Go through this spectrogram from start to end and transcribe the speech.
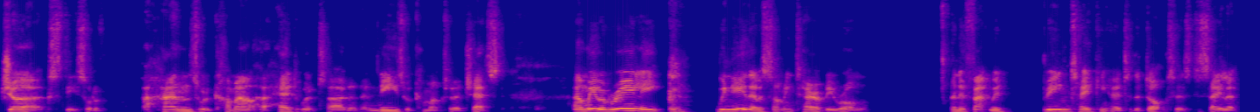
jerks. These sort of hands would come out, her head would turn, and her knees would come up to her chest. And we were really, we knew there was something terribly wrong. And in fact, we'd been taking her to the doctors to say, "Look,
